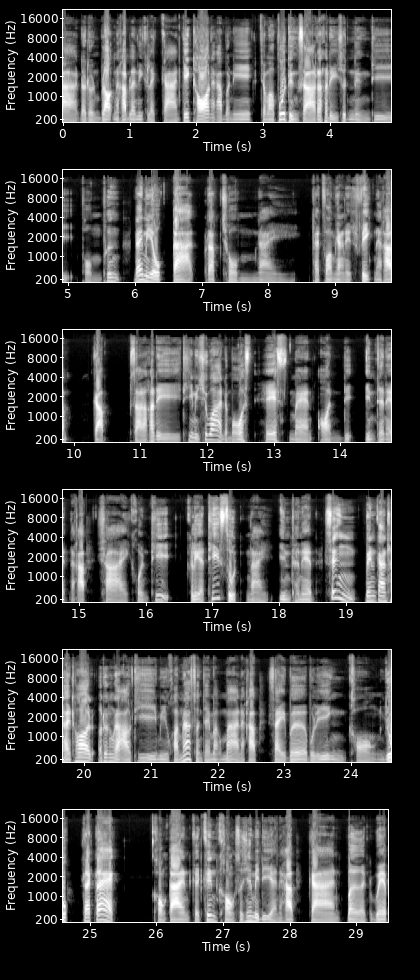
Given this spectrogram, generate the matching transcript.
จากด.ดล็อกนะครับและนี่คือรายการ Geek Talk นะครับวันนี้จะมาพูดถึงสารคดีชุดหนึ่งที่ผมเพิ่งได้มีโอกาสรับชมในแพลตฟอร์มอย่าง Netflix นะครับ กับสารคดีที่มีชื่อว่า The Most Hated Man on the Internet นะครับชายคนที่เกลียดที่สุดในอินเทอร์เน็ต ซึ่งเป็นการถ่ายทอดเรื่องราวที่มีความน่าสนใจมากๆนะครับ cyberbullying ของยุคแรกๆ ของการเกิดขึ้นของโซเชียลมีเดียนะครับ การเปิดเว็บ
